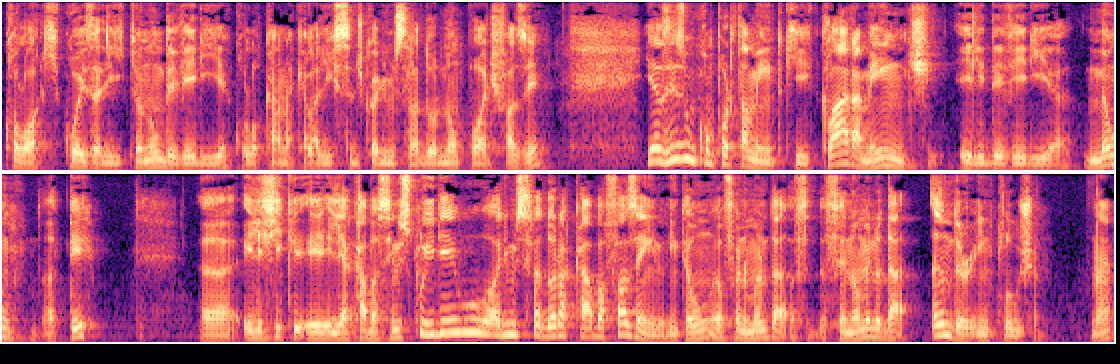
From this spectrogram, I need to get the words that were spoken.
coloque coisa ali que eu não deveria colocar naquela lista de que o administrador não pode fazer. E às vezes um comportamento que claramente ele deveria não uh, ter, uh, ele, fica, ele acaba sendo excluído e o administrador acaba fazendo. Então é o fenômeno da, fenômeno da under-inclusion. Né?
